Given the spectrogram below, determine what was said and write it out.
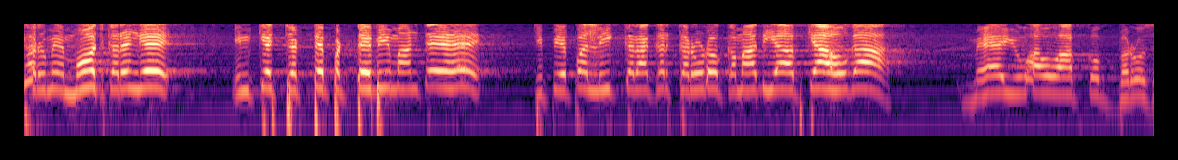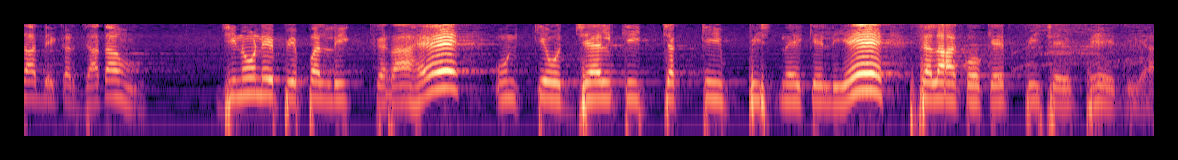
घर में मौज करेंगे इनके चट्टे पट्टे भी मानते हैं कि पेपर लीक कराकर करोड़ों कमा दिया अब क्या होगा मैं युवाओं आपको भरोसा देकर जाता हूं जिन्होंने पेपर लीक करा है उनके जेल की चक्की पीसने के लिए सलाखों के पीछे भेज दिया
